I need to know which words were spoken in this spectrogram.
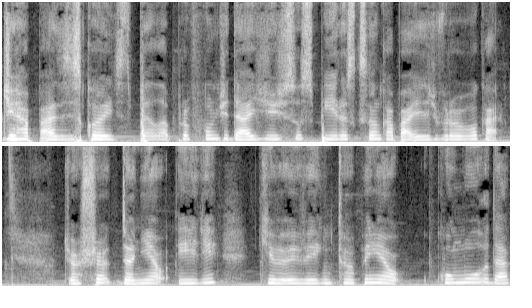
de rapazes escolhidos pela profundidade de suspiros que são capazes de provocar. Joshua Daniel Iri, que vive em Topen, é o cúmulo da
